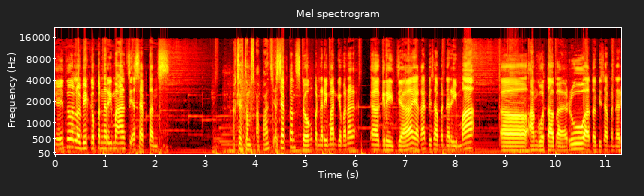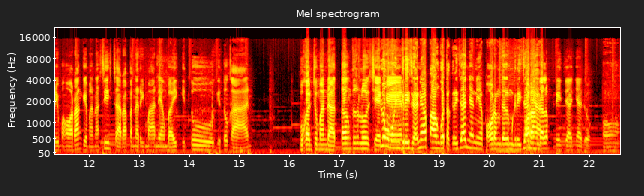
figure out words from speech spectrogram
Ya itu lebih ke penerimaan si acceptance. acceptance apaan sih Acceptance dong, penerimaan gimana eh, gereja ya kan bisa menerima eh, anggota baru atau bisa menerima orang gimana sih cara penerimaan yang baik itu gitu kan. Bukan cuma datang terus lu cek lu ngomongin gerejanya apa? Anggota gerejanya nih apa orang dalam gerejanya? Orang dalam gerejanya dong. oh.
